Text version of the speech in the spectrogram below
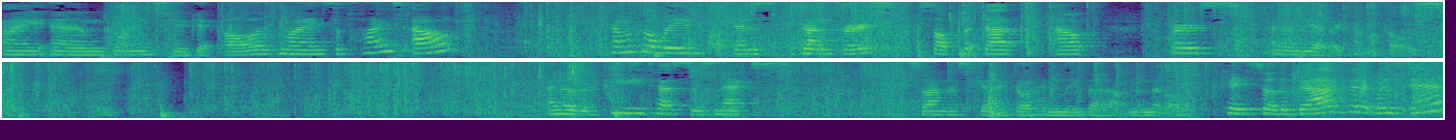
I am going to get all of my supplies out. Chemical wave is done first, so I'll put that out first, and then the other chemicals. I know the PD test is next, so I'm just gonna go ahead and leave that out in the middle. Okay, so the bag that it was in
